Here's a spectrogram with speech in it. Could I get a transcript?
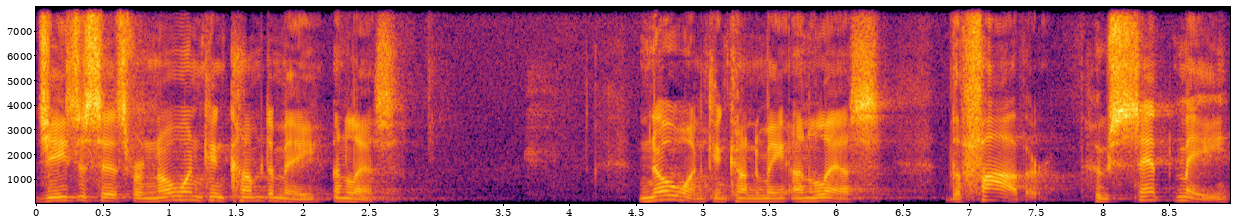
Jesus says, For no one can come to me unless no one can come to me unless the Father who sent me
